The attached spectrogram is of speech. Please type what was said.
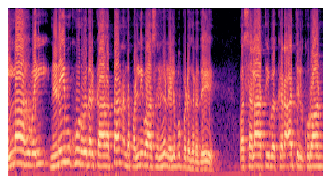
அல்லாஹுவை நினைவு கூறுவதற்காகத்தான் அந்த பள்ளிவாசல்கள் எழுப்பப்படுகிறது. வசலாத்தி வ குரான்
